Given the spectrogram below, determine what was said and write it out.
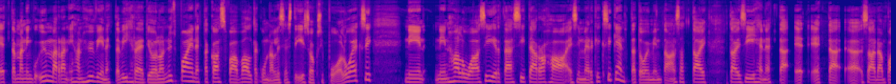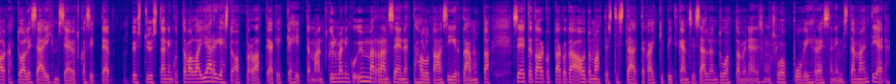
Että mä niin kuin ymmärrän ihan hyvin, että vihreät, joilla on nyt painetta kasvaa valtakunnallisesti isoksi puolueeksi, niin, niin haluaa siirtää sitä rahaa esimerkiksi kenttätoimintaansa tai, tai siihen, että, et, että saadaan palkattua lisää ihmisiä, jotka sitten pystyy sitä niin kuin tavallaan järjestöapparaattiakin kehittämään. Kyllä mä niin kuin ymmärrän sen, että halutaan siirtää, mutta se, että tarkoittaako tämä automaattisesti sitä, että kaikki pitkän sisällön tuottaminen esimerkiksi loppuu vihreissä, niin sitä mä en tiedä.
